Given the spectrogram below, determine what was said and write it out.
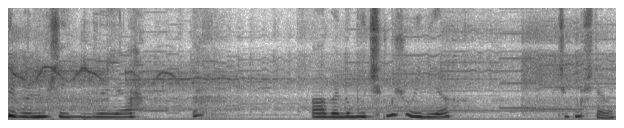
Neyse böyle bir şey gidiyor ya. Aa bende bu çıkmış mıydı ya? Çıkmış demek.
